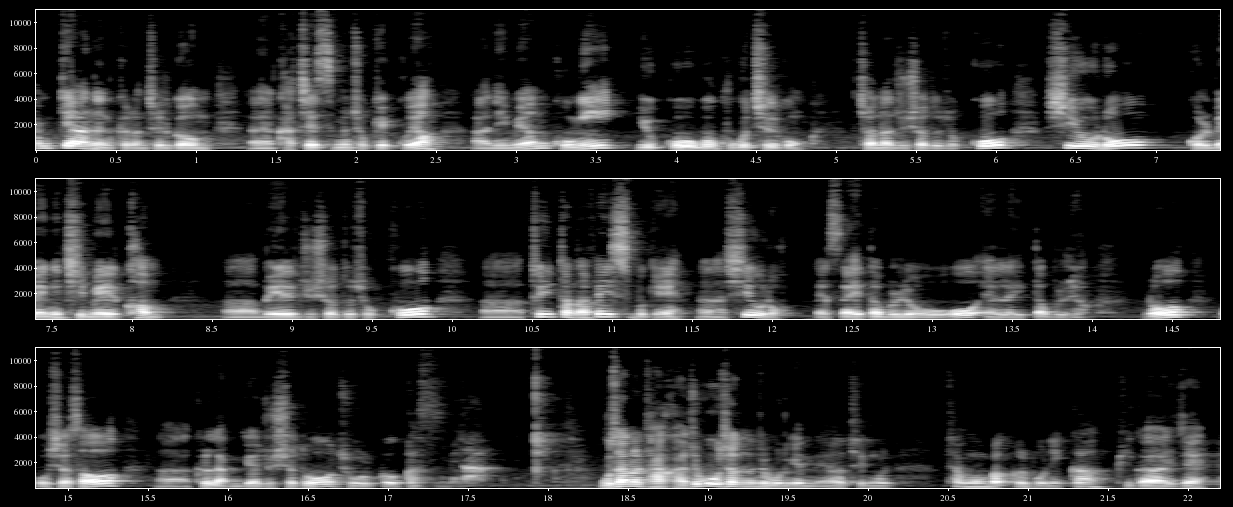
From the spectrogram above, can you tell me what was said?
함께하는 그런 즐거움 같이 했으면 좋겠고요. 아니면 02-6959-9970 전화 주셔도 좋고 시우로 골뱅이 gmail.com 어, 메일 주셔도 좋고 어, 트위터나 페이스북에 어, 시우로 S I W O O L A W로 오셔서 어, 글 남겨주셔도 좋을 것 같습니다. 우산을 다 가지고 오셨는지 모르겠네요. 지금 창문 밖을 보니까 비가 이제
